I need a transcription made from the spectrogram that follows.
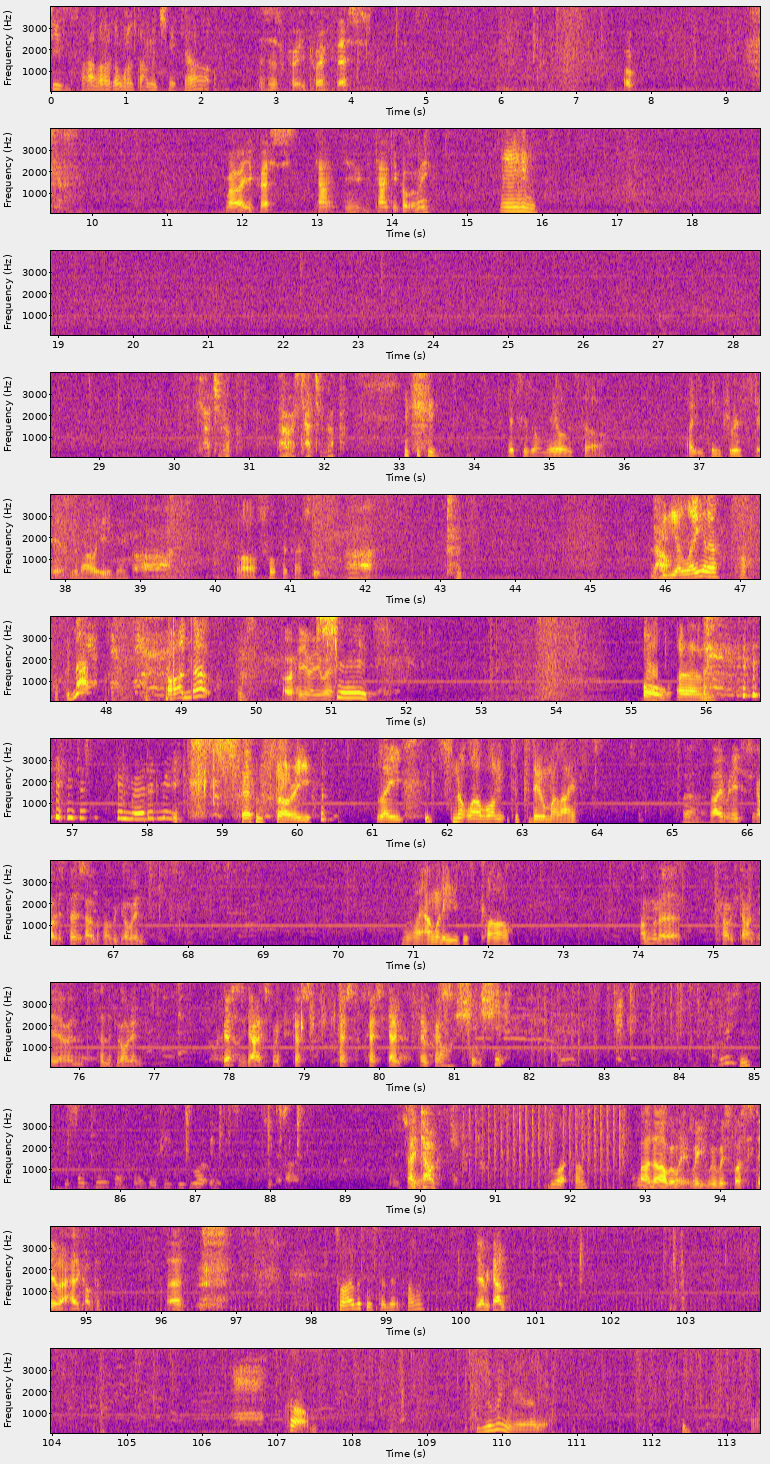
Jesus, I, I don't want to damage my car. This is pretty quick, this. Oh. Where are you, Chris? Can't you, you can't keep up with me? Mm. Catching up. Now it's catching up. This is unreal, this car. Like you can drift it without even. Ah, Oh fuck, I crashed it. ah. no. See you later. Oh fucking no! Oh no! Oh, here anyway. Shit! Oh, um, he just fucking murdered me. So sorry. Like, it's not what I wanted to do in my life. Right, we need to scout this place out before we go in. Right, I'm gonna use this car. I'm gonna crouch down here and send a drone in. Chris, there's a guy next to me. Chris, Chris, Chris, get him, get him, Chris. Oh shit, shit. There's some keys downstairs. We take them to work with. Keep their eyes. Hey, Tug! What, Tom? Oh no, we, we, we were supposed to steal that helicopter. Uh, It's alright, we can still get it, can't we? yeah, we can. Tom? Did you ring me earlier? Did... Oh.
